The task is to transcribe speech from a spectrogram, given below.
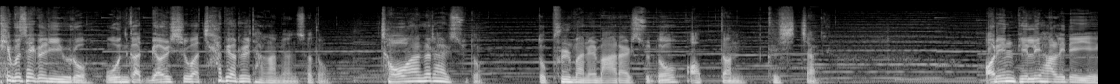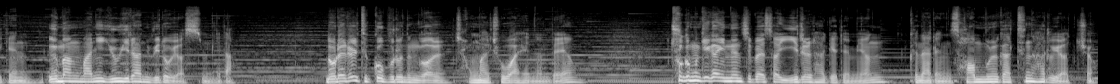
피부색을 이유로 온갖 멸시와 차별을 당하면서도 저항을 할 수도 또 불만을 말할 수도 없던 그 시절. 어린 빌리 할리데이에겐 음악만이 유일한 위로였습니다. 노래를 듣고 부르는 걸 정말 좋아했는데요. 축음기가 있는 집에서 일을 하게 되면 그날은 선물 같은 하루였죠.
